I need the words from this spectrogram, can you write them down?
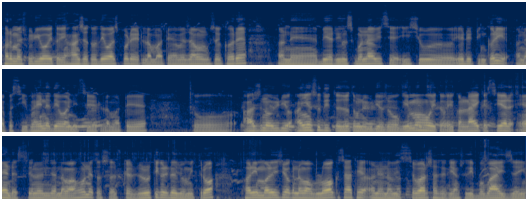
ફરમેશ વીડિયો હોય તો એ હાંજે તો દેવા જ પડે એટલા માટે હવે જવાનું છે ઘરે અને બે રીલ્સ બનાવી છે. એ શું એડિટિંગ કરી અને પછી ભાઈને દેવાની છે એટલા માટે. તો આજનો વીડિયો અહીંયા સુધી તો જો તમને વીડિયો જોવો ગમ્યો હોય તો એક લાઇક શેર એન્ડ ચેનલની નવા હો ને તો સબસ્ક્રાઈબ જરૂરથી કરી લેજો મિત્રો. ફરી મળીશું એક નવા વ્લોગ સાથે અને નવી સવાર સાથે. ત્યાં સુધી બબાય જય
